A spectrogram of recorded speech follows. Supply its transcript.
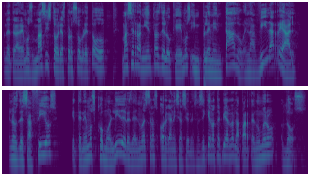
donde traeremos más historias, pero sobre todo más herramientas de lo que hemos implementado en la vida real, en los desafíos que tenemos como líderes de nuestras organizaciones. Así que no te pierdas la parte número dos.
